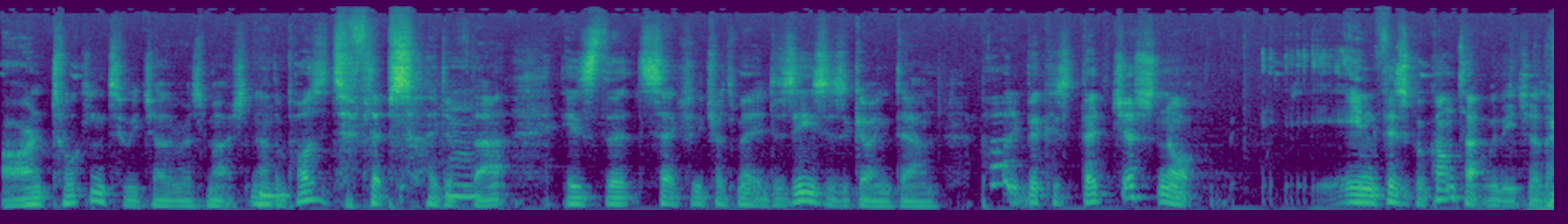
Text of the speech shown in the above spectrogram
aren't talking to each other as much. Now, the positive flip side of that is that sexually transmitted diseases are going down, partly because they're just not in physical contact with each other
